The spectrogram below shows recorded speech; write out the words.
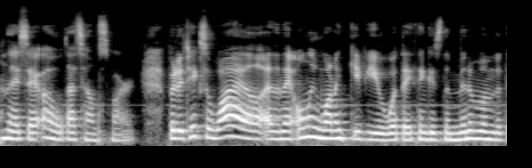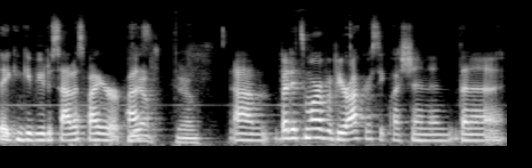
And they say, oh, that sounds smart. But it takes a while, and then they only want to give you what they think is the minimum that they can give you to satisfy your request. Yeah, yeah. Um, but it's more of a bureaucracy question and, than a,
